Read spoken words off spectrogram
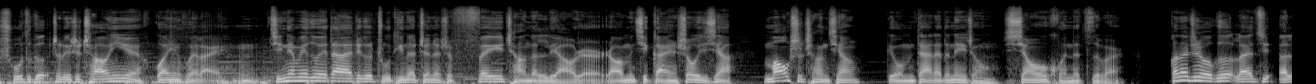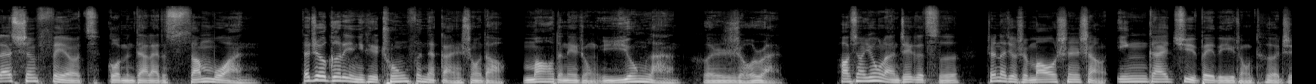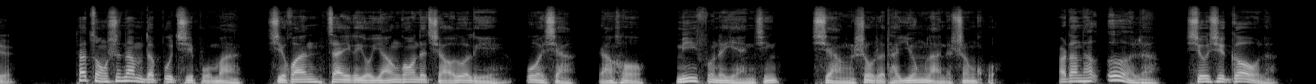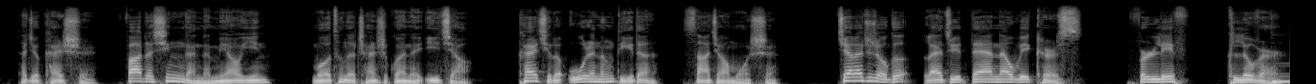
厨，子哥，这里是超音乐，欢迎回来。嗯，今天为各位带来这个主题呢，真的是非常的撩人，让我们一起感受一下猫式唱腔给我们带来的那种销魂的滋味。刚才这首歌来自 Alexan Fields 给我们带来的 Someone，在这首歌里，你可以充分的感受到猫的那种慵懒和柔软，好像慵懒这个词真的就是猫身上应该具备的一种特质。它总是那么的不急不慢，喜欢在一个有阳光的角落里卧下，然后眯缝着眼睛，享受着他慵懒的生活。而当他饿了，休息够了，他就开始发着性感的喵音。磨蹭的铲屎官的衣角，开启了无人能敌的撒娇模式。接下来这首歌来自于 Diana Vickers，《For Leaf Clover》。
